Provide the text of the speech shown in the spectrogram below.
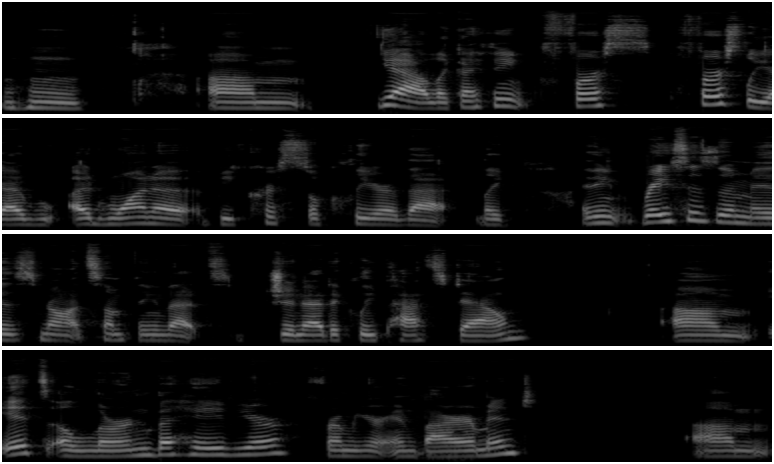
Mm-hmm. Um, yeah, like I think first, firstly, I, I'd want to be crystal clear that like I think racism is not something that's genetically passed down. Um, it's a learned behavior from your environment um,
